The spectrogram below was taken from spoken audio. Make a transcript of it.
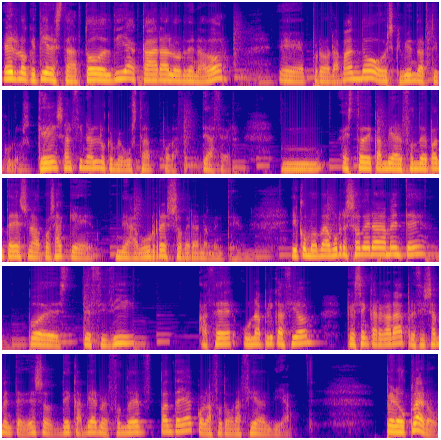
Es lo que tiene estar todo el día cara al ordenador eh, programando o escribiendo artículos, que es al final lo que me gusta de hacer. Mm, esto de cambiar el fondo de pantalla es una cosa que me aburre soberanamente. Y como me aburre soberanamente, pues decidí hacer una aplicación que se encargará precisamente de eso, de cambiarme el fondo de pantalla con la fotografía del día. Pero claro,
